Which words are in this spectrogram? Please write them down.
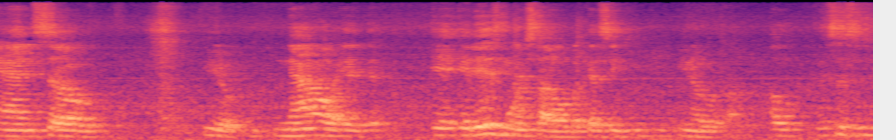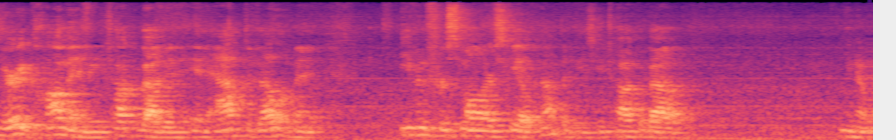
and so, you know, now it, it, it is more subtle because, you know, this is very common you talk about in, in app development, even for smaller scale companies. You talk about, you know,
